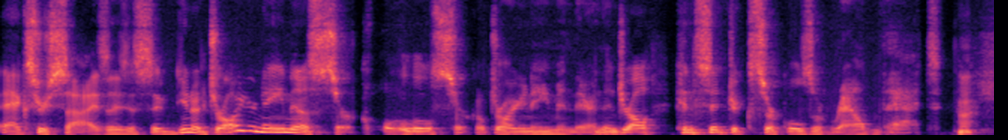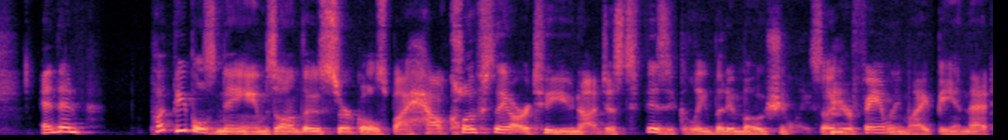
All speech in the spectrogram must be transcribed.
exercise. I just say, you know, draw your name in a circle, a little circle. Draw your name in there, and then draw concentric circles around that, Huh. and then put people's names on those circles by how close they are to you, not just physically but emotionally. So your family might be in that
